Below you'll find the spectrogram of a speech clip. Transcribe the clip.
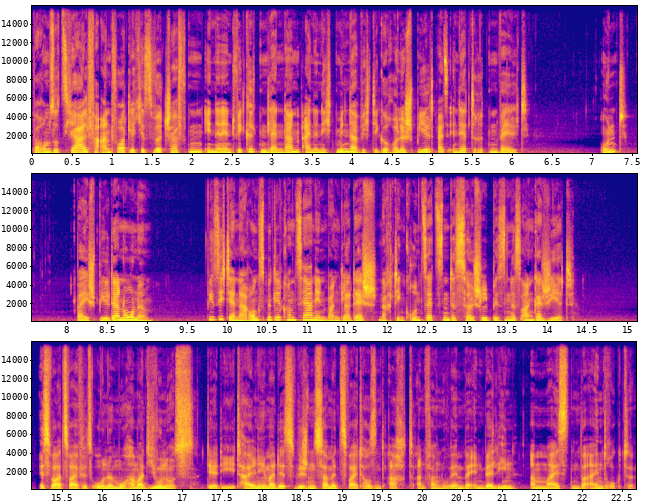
Warum sozial verantwortliches Wirtschaften in den entwickelten Ländern eine nicht minder wichtige Rolle spielt als in der dritten Welt. Und Beispiel Danone. Wie sich der Nahrungsmittelkonzern in Bangladesch nach den Grundsätzen des Social Business engagiert. Es war zweifelsohne Muhammad Yunus, der die Teilnehmer des Vision Summit 2008 Anfang November in Berlin am meisten beeindruckte.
